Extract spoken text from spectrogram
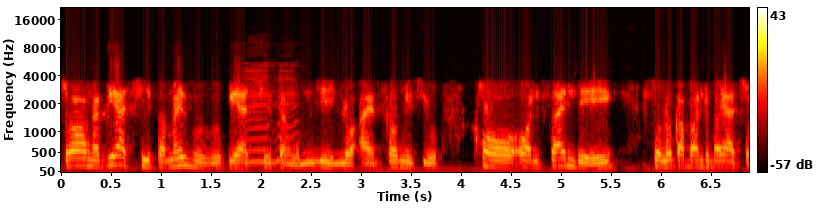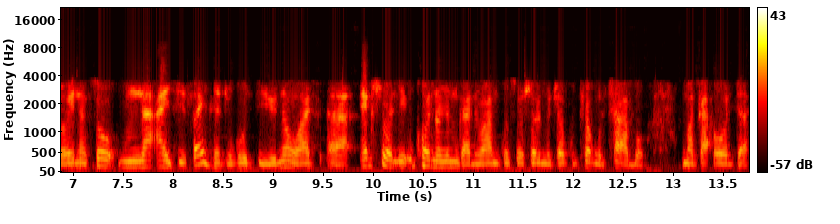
Jonga kuyatshisa mayizuzu kuyatshisa ngomlilo. I promise you call on sunday soloko abantu bayajoyina. So mna i decided ukuthi you know what uh, actually ukhona onye umngane wami ku-social media kuthiwa nguthabo maka-order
